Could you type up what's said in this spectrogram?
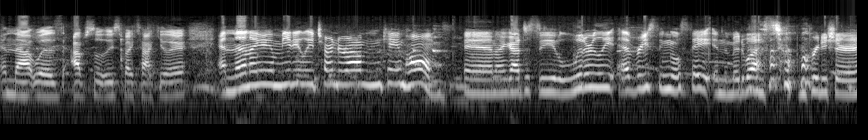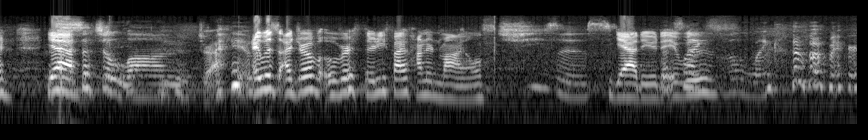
and that was absolutely spectacular. And then I immediately turned around and came home, and I got to see literally every single state in the Midwest. I'm pretty sure. Yeah, Such a long drive. it was. I drove over 3,500 miles. Jesus. Yeah, dude, That's it was. the length of America.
